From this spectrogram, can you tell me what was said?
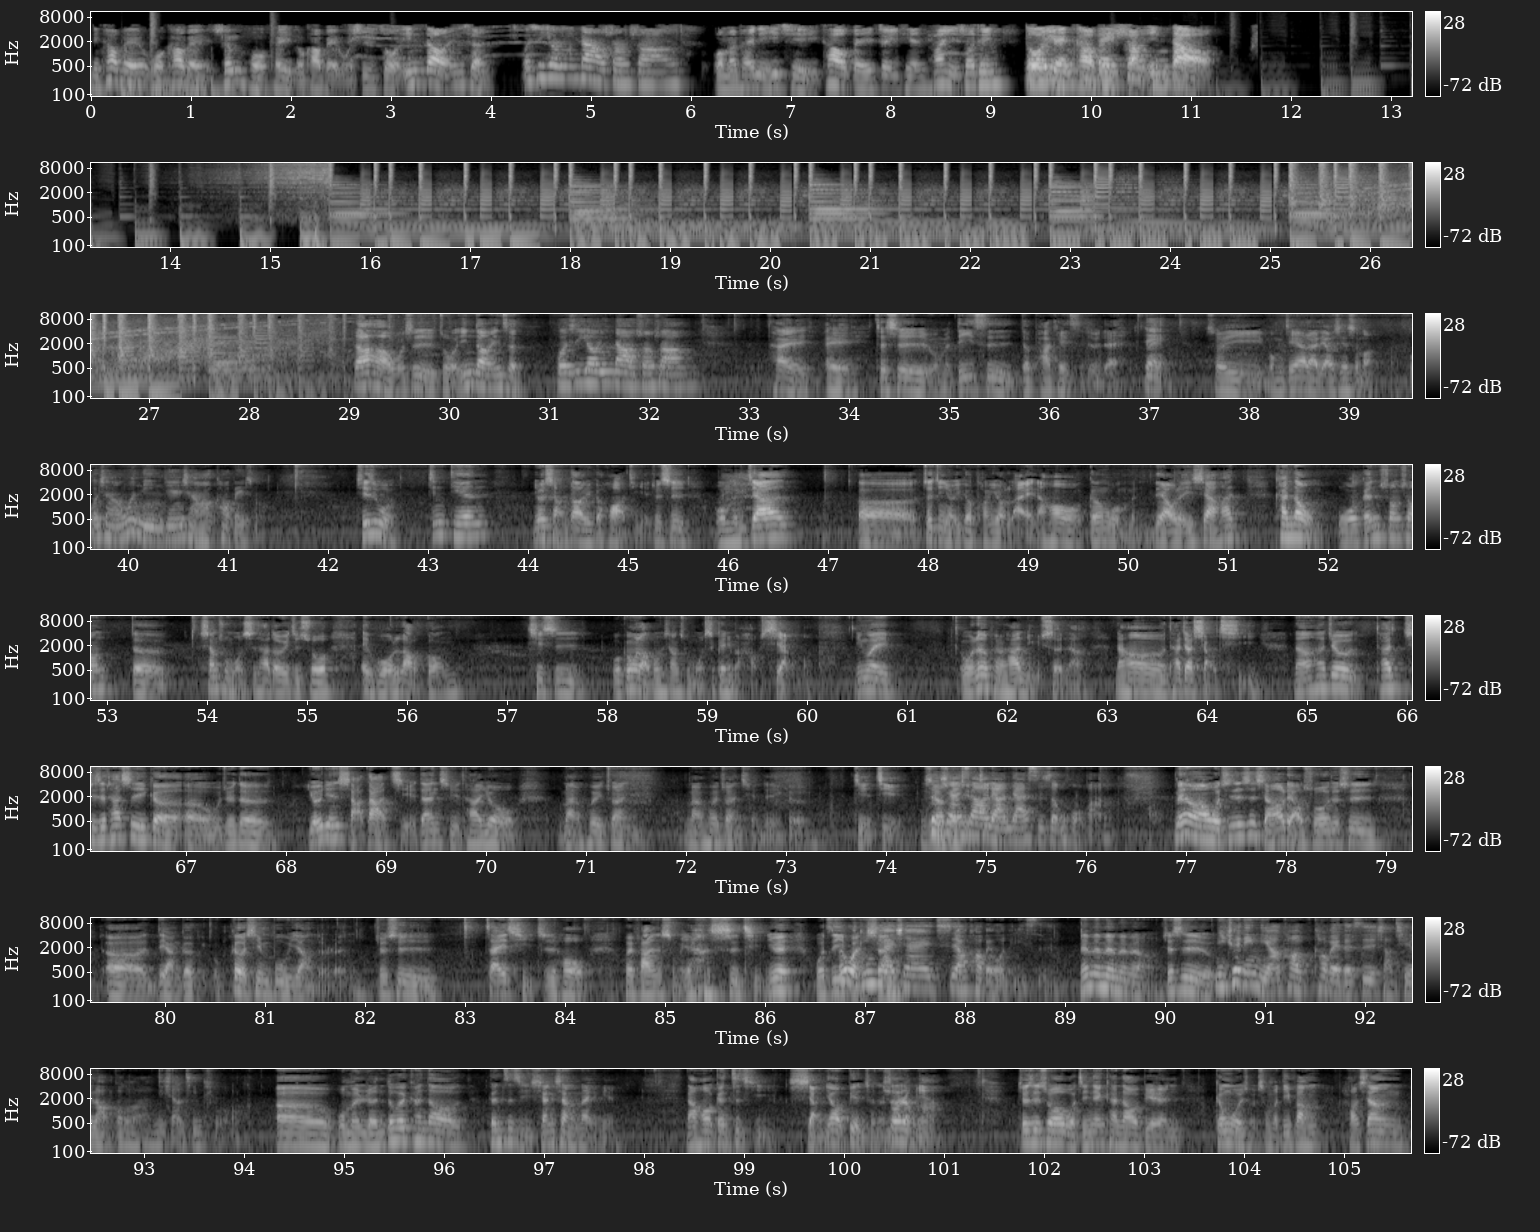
你靠北，我靠北，生活可以多靠北。我是左阴道 Anson，我是右阴道双双，我们陪你一起靠北这一天。欢迎收听多元靠北双阴道。是左阴道 Anson。我是右阴道双双。嗨，哎，这是我们第一次的 podcast，对不对？对，所以我们今天要来聊些什么？我想要问你，你今天想要靠北什么？其实我今天有想到一个话题，就是我们家呃最近有一个朋友来，然后跟我们聊了一下，他看到我我跟双双的相处模式，他都一直说，哎，我老公其实我跟我老公相处模式跟你们好像哦，因为我那个朋友她女生啊，然后她叫小琪，然后她就她其实她是一个呃，我觉得有一点傻大姐，但其实她又蛮会赚蛮会赚钱的一个姐姐。所以现在是要聊人家私生活吗？没有啊，我其实是想要聊说，就是呃，两个个性不一样的人，就是在一起之后会发生什么样的事情？因为我自己本身我听起来现在是要靠北我的意思。没有没有没有没有没有，就是你确定你要靠靠北的是小七的老公吗？你想清楚哦。呃，我们人都会看到跟自己相像的那一面，然后跟自己想要变成的那一面。就是说我今天看到别人跟我有什么地方好像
